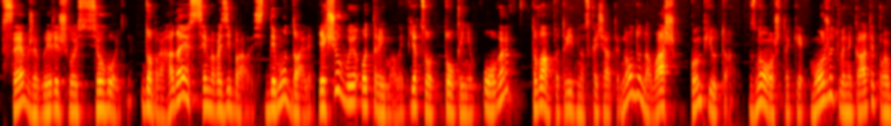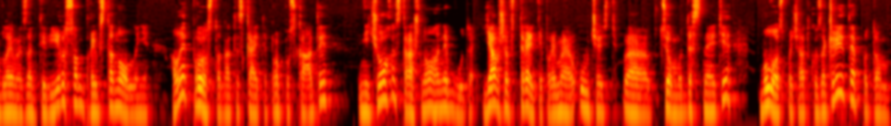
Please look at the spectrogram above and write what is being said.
все вже вирішилось сьогодні. Добре, гадаю, з цим розібрались. Йдемо далі. Якщо ви отримали 500 токенів Over, то вам потрібно скачати ноду на ваш комп'ютер. Знову ж таки, можуть виникати проблеми з антивірусом при встановленні, але просто натискайте пропускати. Нічого страшного не буде. Я вже втретє приймаю участь е, в цьому деснеті. Було спочатку закрите, потім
